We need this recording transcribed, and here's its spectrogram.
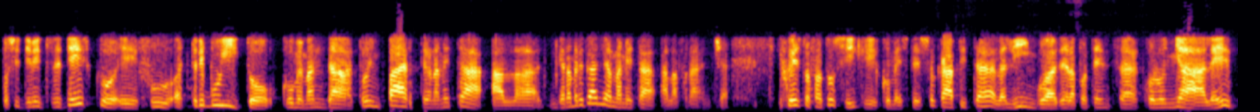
possedimento tedesco e fu attribuito come mandato in parte una metà alla Gran Bretagna e una metà alla Francia. E questo ha fatto sì che, come spesso capita, la lingua della potenza coloniale,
